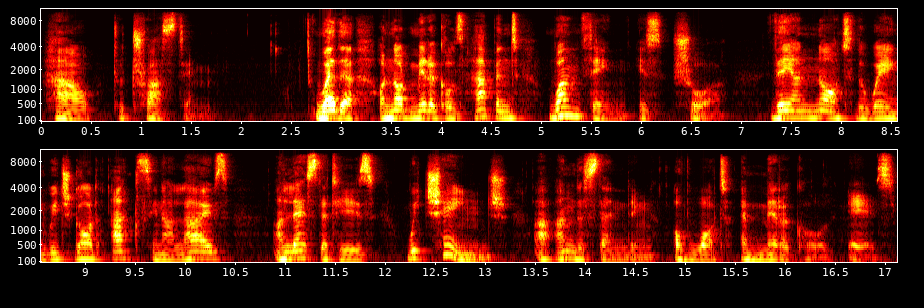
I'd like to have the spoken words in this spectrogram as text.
how to trust him. Whether or not miracles happened, one thing is sure. They are not the way in which God acts in our lives, unless, that is, we change our understanding of what a miracle is.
